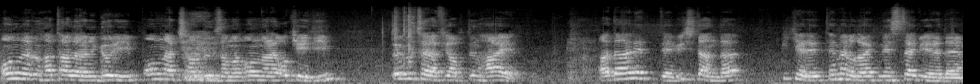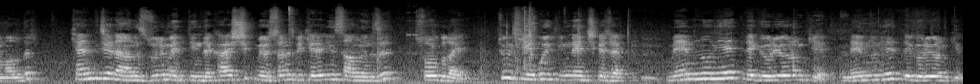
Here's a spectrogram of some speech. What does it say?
onların hatalarını göreyim, onlar çaldığı zaman onlara okey diyeyim. Öbür taraf yaptığın hayır. Adalet de vicdan da bir kere temel olarak nesnel bir yere dayanmalıdır. Kendi cenahınız zulüm ettiğinde karşı çıkmıyorsanız bir kere insanlığınızı sorgulayın. Türkiye bu iklimden çıkacak. Memnuniyetle görüyorum ki, memnuniyetle görüyorum ki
